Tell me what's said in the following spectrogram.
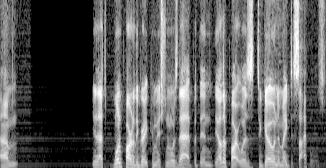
um, you know, that's one part of the Great Commission was that, but then the other part was to go and to make disciples.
